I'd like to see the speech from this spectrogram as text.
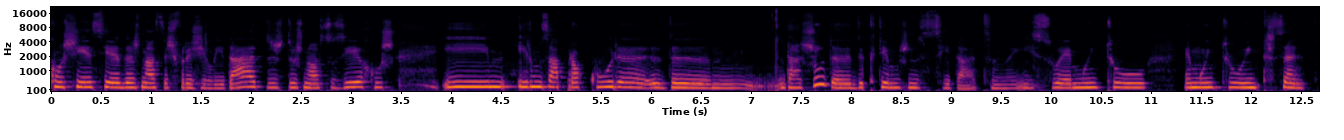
consciência das nossas fragilidades, dos nossos erros e irmos à procura de, da ajuda de que temos necessidade. É? Isso é muito, é muito interessante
